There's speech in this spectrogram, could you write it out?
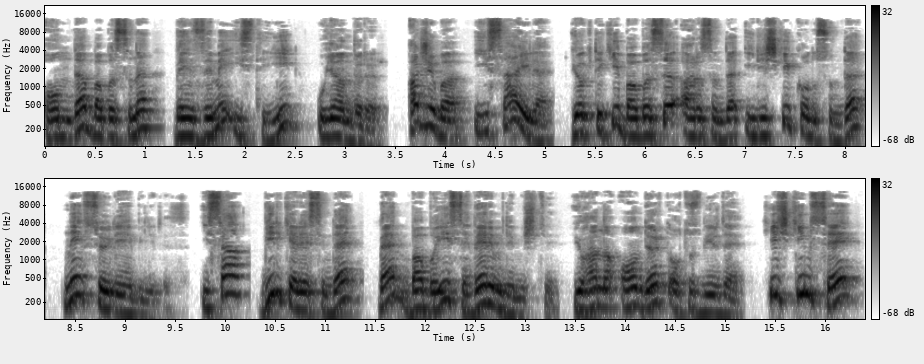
onda babasına benzeme isteği uyandırır. Acaba İsa ile gökteki babası arasında ilişki konusunda ne söyleyebiliriz? İsa bir keresinde ben babayı severim demişti. Yuhanna 14.31'de. Hiç kimse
